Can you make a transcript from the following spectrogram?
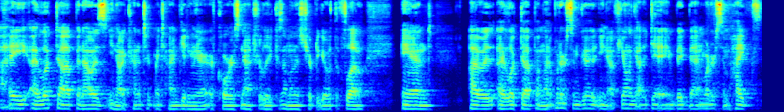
I, I looked up and I was, you know, I kind of took my time getting there, of course, naturally, because I'm on this trip to go with the flow. And I was, I looked up, I'm like, what are some good, you know, if you only got a day in Big Bend, what are some hikes?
